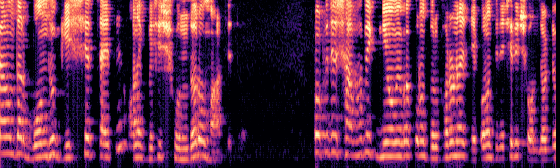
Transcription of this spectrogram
কারণ তার বন্ধু গ্রীষ্মের চাইতে অনেক বেশি সুন্দর ও মার্জিত। প্রকৃতির স্বাভাবিক নিয়মে বা কোনো দুর্ঘটনায় যে কোনো জিনিসেরই সৌন্দর্য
